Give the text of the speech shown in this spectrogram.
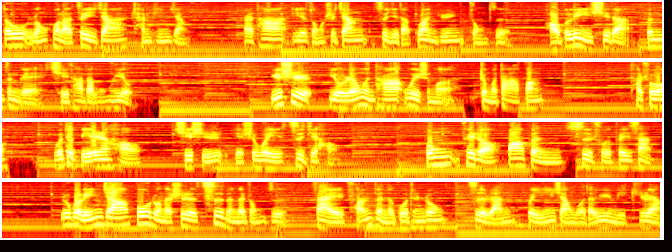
都荣获了最佳产品奖。而他也总是将自己的冠军种子毫不吝惜地分赠给其他的农友。于是有人问他为什么这么大方，他说：“我对别人好，其实也是为自己好。风吹着花粉四处飞散，如果邻家播种的是次等的种子，在传粉的过程中，自然会影响我的玉米质量。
